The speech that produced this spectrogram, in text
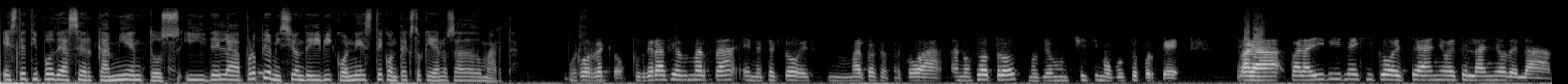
este tipo de acercamientos y de la propia misión de IBI con este contexto que ya nos ha dado Marta. Correcto. Pues gracias, Marta. En efecto, es, Marta se acercó a, nosotros. Nos dio muchísimo gusto porque para para IBI México este año es el año de la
